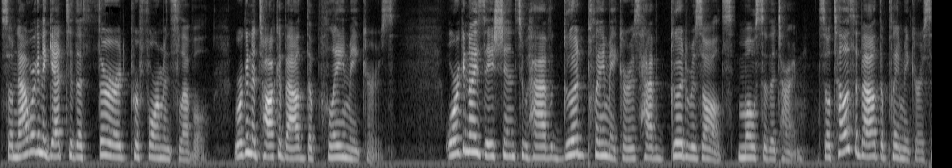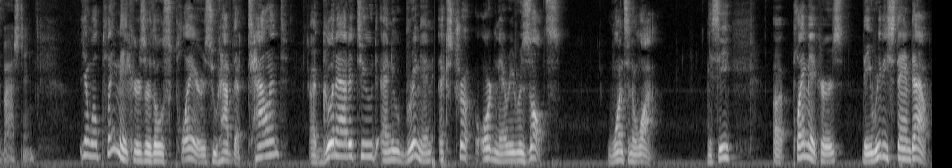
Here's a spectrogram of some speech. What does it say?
So now we're going to get to the third performance level. We're going to talk about the playmakers. Organizations who have good playmakers have good results most of the time. So tell us about the playmakers, Sebastian. Yeah, well, playmakers are those players who have the talent, a good attitude, and who bring in extraordinary results once in a while. You see, uh, playmakers, they really stand out.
